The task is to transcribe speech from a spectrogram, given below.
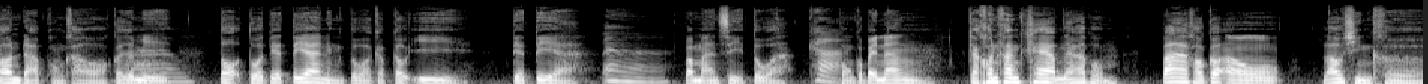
ต้อนรับของเขา ก็จะมีว้าวโต๊ะตัวเตี้ยๆหนึ่งตัวกับเก้าอี้ เตี้ยอ่าๆ ประมาณ 4 ตัวค่ะผมก็ไปนั่งจะค่อนข้างแคบนะครับผม ป้าเขาก็เอาเหล้าชิงเคอร์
